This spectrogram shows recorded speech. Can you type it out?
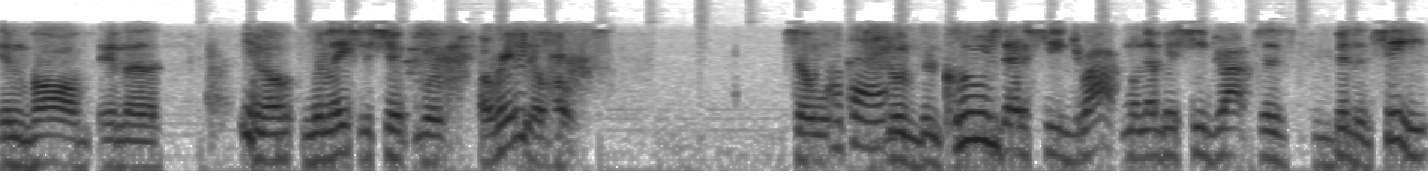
involved in a you know relationship with a radio host. So, Okay. so the clues that she dropped whenever she dropped this bit of tea,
